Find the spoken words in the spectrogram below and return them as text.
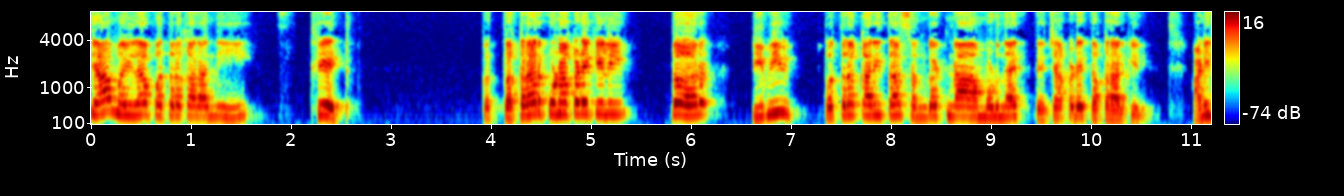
त्या महिला पत्रकारांनी थेट तक्रार कोणाकडे केली? तर टीव्ही पत्रकारिता संघटना म्हणून आहेत त्याच्याकडे तक्रार केली. आणि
